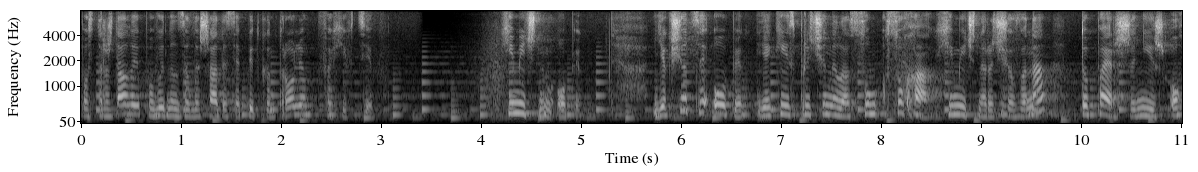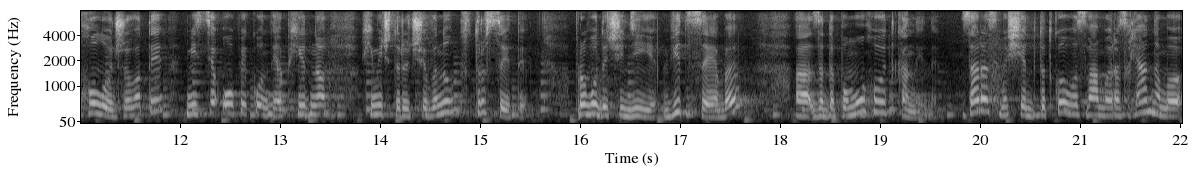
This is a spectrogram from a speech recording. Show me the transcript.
постраждалий повинен залишатися під контролем фахівців. Хімічним опік. Якщо це опік, який спричинила суха хімічна речовина, то перше ніж охолоджувати місце опіку, необхідно хімічну речовину струсити, проводячи дії від себе за допомогою тканини. Зараз ми ще додатково з вами розглянемо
